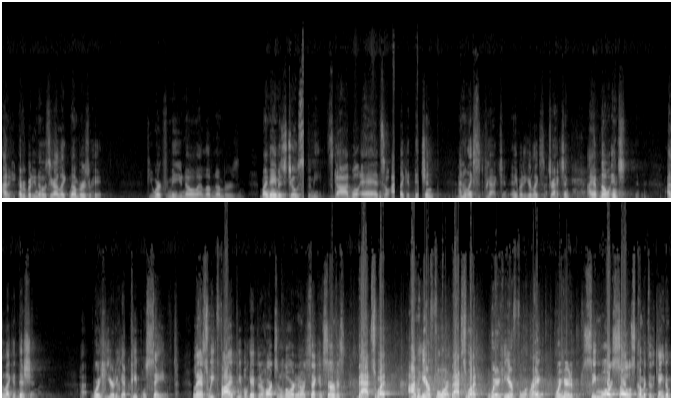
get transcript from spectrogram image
I, everybody knows here I like numbers, right? If you work for me, you know I love numbers. My name is Joseph. Means God will add, so I like addition. I don't like subtraction. Anybody here like subtraction? I have no inch. I like addition. We're here to get people saved. Last week, five people gave their heart to the Lord in our second service. That's what I'm here for. That's what we're here for, right? We're here to see more souls come into the kingdom.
